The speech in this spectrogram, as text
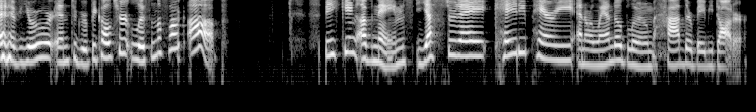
and if you're into groupie culture, listen the fuck up. Speaking of names, yesterday Katy Perry and Orlando Bloom had their baby daughter,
